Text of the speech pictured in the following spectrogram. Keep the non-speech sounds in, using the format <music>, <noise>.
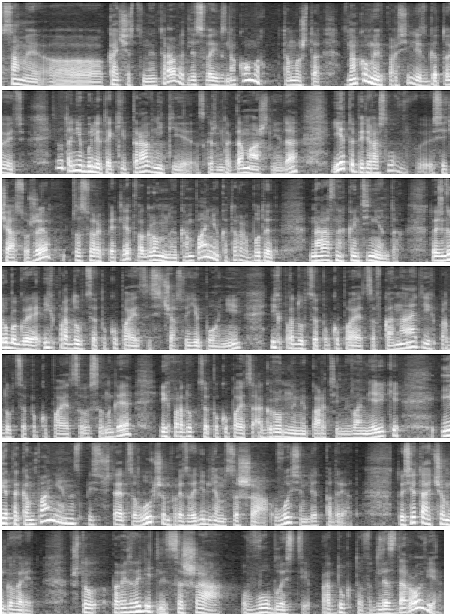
самые э, качественные травы для своих знакомых, потому что знакомые их просили изготовить. И вот они были такие травники, скажем так, домашние. Да? И это переросло сейчас уже за 45 лет в огромную компанию, которая работает на разных континентах. То есть, грубо говоря, их продукция покупается сейчас в Японии, их продукция покупается в Канаде, их продукция покупается в СНГ, их продукция покупается огромными партиями в Америке. И эта компания NSP считается лучшим производителем США 8 лет подряд. То есть это о чем говорит? Что производитель США в области продуктов для здоровья,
